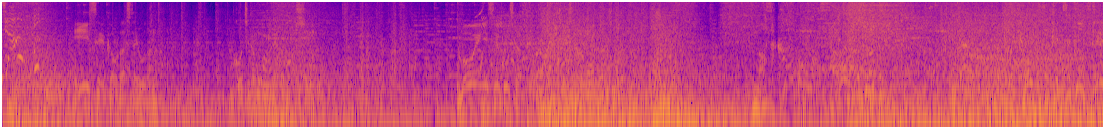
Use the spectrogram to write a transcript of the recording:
ジャンプ！いい成果を出したようだな。こちらも見習おうとしよう。防衛に成功した。こちらはもう大丈夫。だまさか。さあランスロット今日こそ決着をつける。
